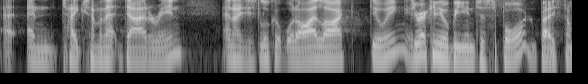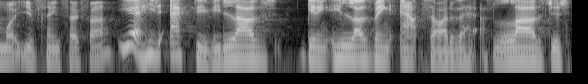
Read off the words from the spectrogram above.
uh, and take some of that data in. And I just look at what I like doing. Do you reckon he'll be into sport based on what you've seen so far? Yeah, he's active. He loves getting. He loves being outside of the house. Loves just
